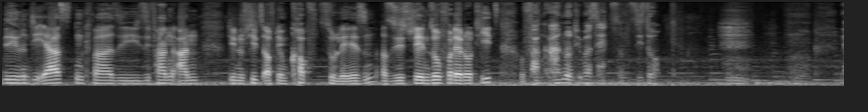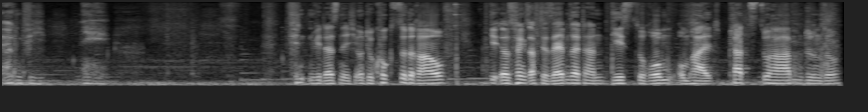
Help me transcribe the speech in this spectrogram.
während die ersten quasi, sie fangen an, die Notiz auf dem Kopf zu lesen. Also sie stehen so vor der Notiz und fangen an und übersetzen und sie so, hm, hm, irgendwie, finden wir das nicht. Und du guckst so drauf, also fängst auf derselben Seite an, gehst so rum, um halt Platz zu haben, und so,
